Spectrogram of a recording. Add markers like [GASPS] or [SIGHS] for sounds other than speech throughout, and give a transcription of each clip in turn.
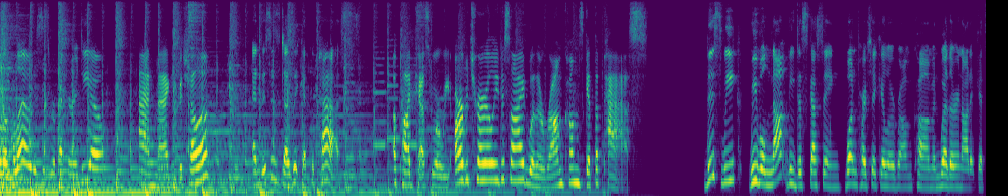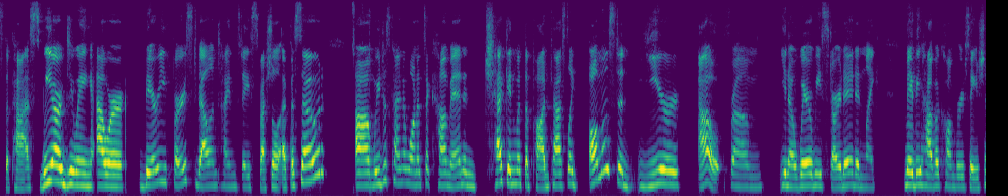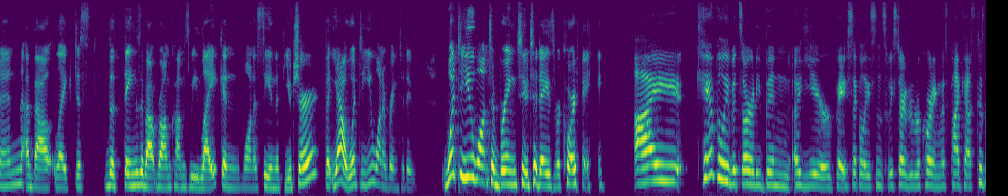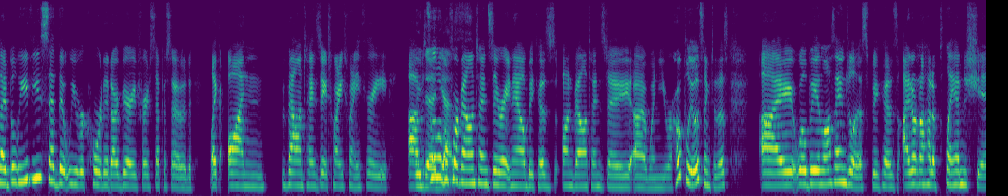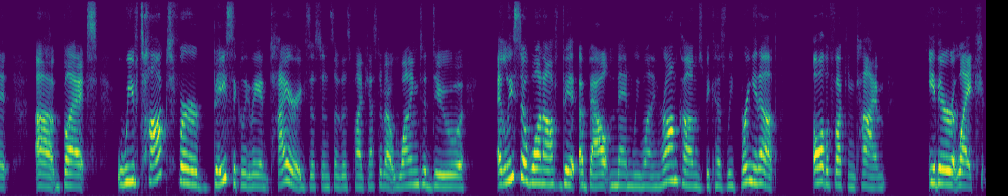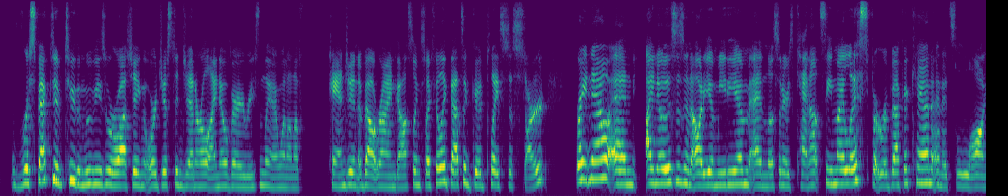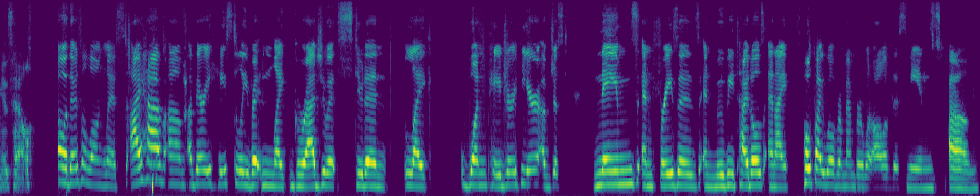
Hello, hello. This is Rebecca Radillo, and Maggie Bichella, and this is Does It Get the Pass? A podcast where we arbitrarily decide whether rom coms get the pass. This week, we will not be discussing one particular rom com and whether or not it gets the pass. We are doing our very first Valentine's Day special episode. Um, we just kind of wanted to come in and check in with the podcast, like almost a year out from you know where we started, and like maybe have a conversation about like just the things about rom-coms we like and want to see in the future. But yeah, what do you want to bring to do? What do you want to bring to today's [LAUGHS] recording? I can't believe it's already been a year basically since we started recording this podcast because I believe you said that we recorded our very first episode like on Valentine's Day 2023. Um, we it's did, a little yes. before Valentine's Day right now because on Valentine's Day, uh, when you were hopefully listening to this, I will be in Los Angeles because I don't know how to plan shit. Uh, but we've talked for basically the entire existence of this podcast about wanting to do at least a one-off bit about men we want in rom-coms because we bring it up all the fucking time either like respective to the movies we're watching or just in general i know very recently i went on a tangent about ryan gosling so i feel like that's a good place to start right now. And I know this is an audio medium and listeners cannot see my list, but Rebecca can, and it's long as hell. Oh, there's a long list. I have um, a very hastily written, like, graduate student, like, one pager here of just names and phrases and movie titles. And I hope I will remember what all of this means. Um,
